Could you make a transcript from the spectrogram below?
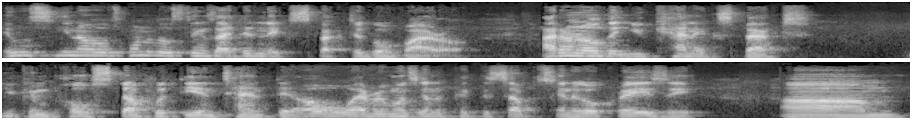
it was, you know, it was one of those things I didn't expect to go viral. I don't know that you can expect, you can post stuff with the intent that, oh, everyone's going to pick this up. It's going to go crazy. Um,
